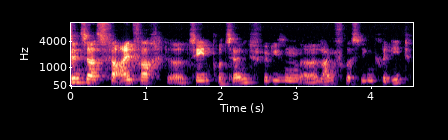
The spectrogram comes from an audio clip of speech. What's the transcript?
Zinssatz vereinfacht äh, 10% für diesen äh, langfristigen Kredit.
